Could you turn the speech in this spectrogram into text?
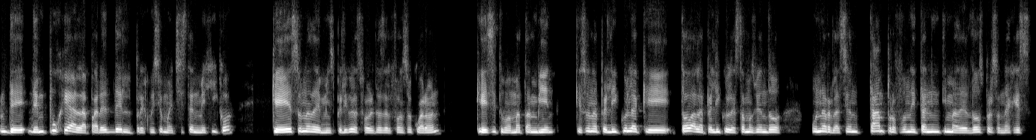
de, empuje a la pared del prejuicio machista en México, que es una de mis películas favoritas de Alfonso Cuarón, que es Y tu mamá también, que es una película que toda la película estamos viendo una relación tan profunda y tan íntima de dos personajes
